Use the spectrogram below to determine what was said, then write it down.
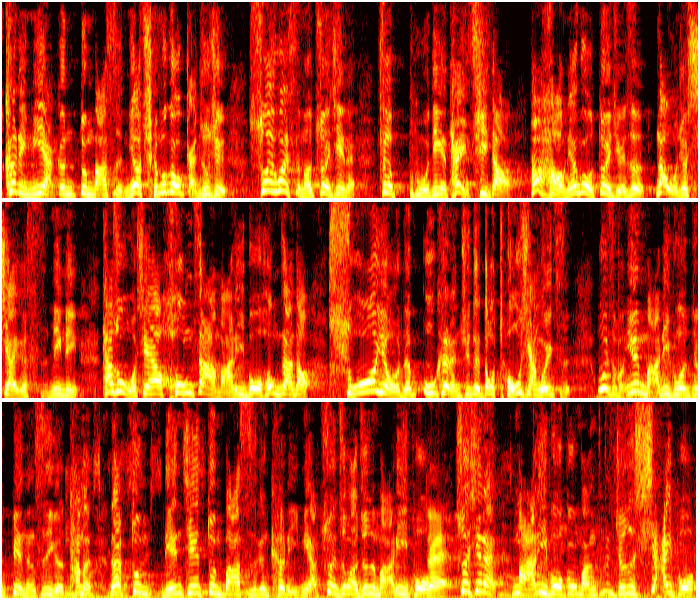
克里米亚跟顿巴斯，你要全部给我赶出去。所以为什么最近呢？这个普丁他也气到了，他说好，你要跟我对决，这那我就下一个死命令。他说我现在要轰炸马利波，轰炸到所有的乌克兰军队都投降为止。为什么？因为马利波就变成是一个他们 那顿连接顿巴斯跟克里米亚最重要就是马利波。对，所以现在马利波攻防就是下一波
